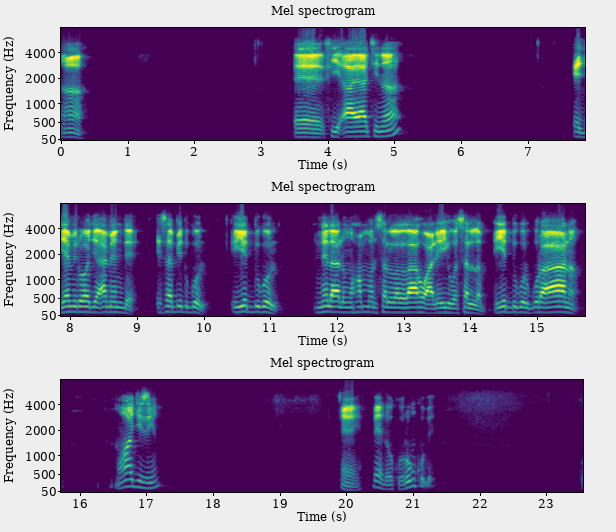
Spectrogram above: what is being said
a e fi ayatina e jamiroje amen ɗe e sabitgol e yeddugol. nelaɗo muhammadu sallllahu alayhi wa sallam e yeddugol qur'ana moajisin eyi ɓeɗo ko runkuɓe. Ko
